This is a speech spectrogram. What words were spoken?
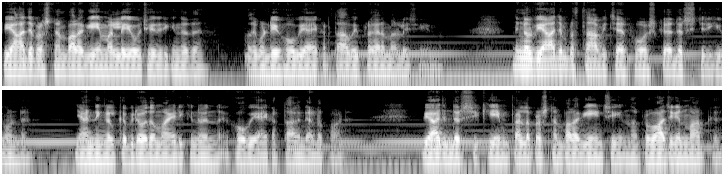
വ്യാജ പ്രശ്നം പറയുകയും അല്ലയോ ചെയ്തിരിക്കുന്നത്. അതുകൊണ്ട് ഹോബിയായ കർത്താവ് ഇപ്രകാരം അരുളി ചെയ്യുന്നു. നിങ്ങൾ വ്യാജം പ്രസ്താവിച്ച് ഭോഷ്ക ദർശിച്ചിരിക്കൊണ്ട് ഞാൻ നിങ്ങൾക്ക് വിരോധമായിരിക്കുന്നു എന്ന് ഹോബിയായ കർത്താവിന്റെ അളപ്പാട് വ്യാജം ദർശിക്കുകയും കള്ളപ്രശ്നം പറയുകയും ചെയ്യുന്ന പ്രവാചകന്മാർക്ക്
